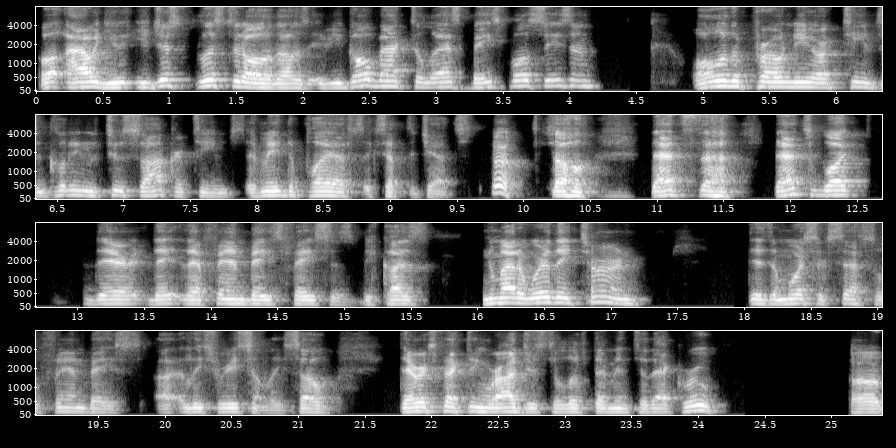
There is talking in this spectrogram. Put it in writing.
Well, Howard, you, you just listed all of those. If you go back to last baseball season, all of the pro New York teams, including the two soccer teams, have made the playoffs except the Jets. Huh. So that's uh, that's what their they, their fan base faces because no matter where they turn, there's a more successful fan base, uh, at least recently. So they're expecting Rodgers to lift them into that group. Uh,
